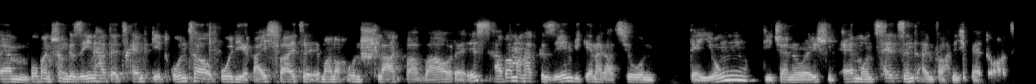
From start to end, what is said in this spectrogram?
ähm, wo man schon gesehen hat, der Trend geht runter, obwohl die Reichweite immer noch unschlagbar war oder ist. Aber man hat gesehen, die Generation der Jungen, die Generation M und Z sind einfach nicht mehr dort.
